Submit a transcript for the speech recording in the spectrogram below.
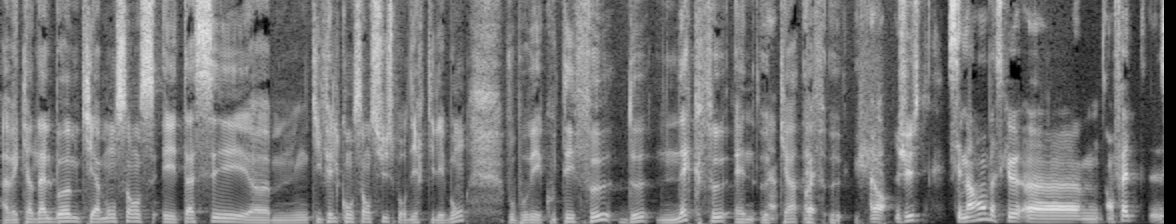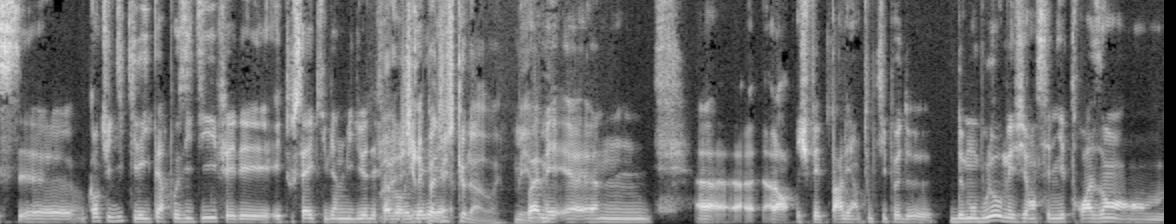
avec un album qui, à mon sens, est assez qui fait le consensus pour dire qu'il est bon, vous pouvez écouter Feu de Necfeu, N-E-K-F-E-U. Alors juste, c'est marrant parce que euh, en fait, euh, quand tu dis qu'il est hyper positif et, et, tout ça et qu'il vient de milieu défavorisé, ouais, j'irai pas jusque là, ouais. Mais, ouais, mais euh, alors je vais parler un tout petit peu de, de mon boulot, mais j'ai enseigné trois ans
